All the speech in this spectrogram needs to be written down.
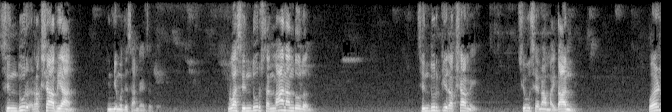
सिंदूर रक्षा अभियान हिंदीमध्ये सांगायचं तर. किंवा सिंदूर सन्मान आंदोलन सिंदूर की रक्षा में शिवसेना मैदान में. पण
